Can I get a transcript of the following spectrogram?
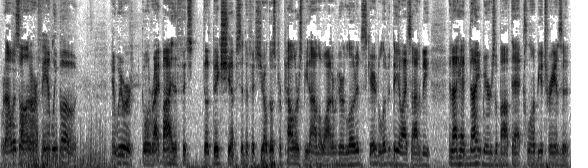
when I was on our family boat, and we were going right by the Fitz, those big ships in the Fitzgerald, those propellers being out of the water when they were loaded, scared the living daylights out of me. And I had nightmares about that Columbia Transit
